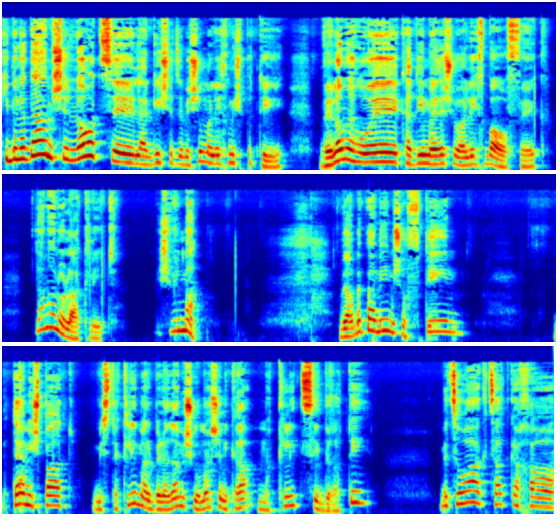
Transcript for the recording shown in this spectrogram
כי בן אדם שלא רוצה להגיש את זה בשום הליך משפטי, ולא רואה קדימה איזשהו הליך באופק, למה לא להקליט? בשביל מה? והרבה פעמים שופטים, בתי המשפט, מסתכלים על בן אדם שהוא מה שנקרא מקליט סדרתי בצורה קצת ככה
